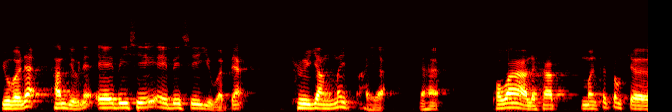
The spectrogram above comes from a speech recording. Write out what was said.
อยู่แบบเนี้ยทำอยู่เนี้ย A B C A B C อยู่แบบเนี้ยคือยังไม่ไปอะนะฮะเพราะว่าอะไรครับมันก็ต้องเจอ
